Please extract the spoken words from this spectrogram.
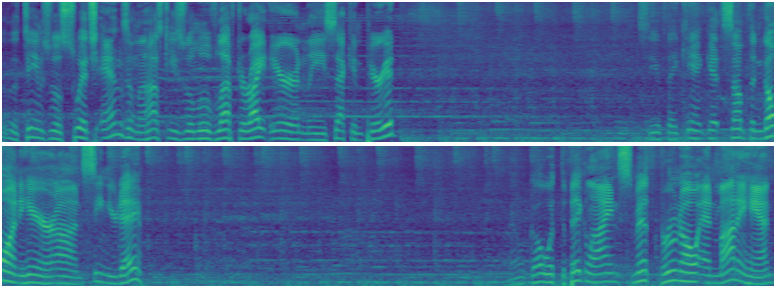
So the teams will switch ends, and the Huskies will move left to right here in the second period. See if they can't get something going here on senior day. They'll go with the big line Smith, Bruno, and Monahan.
